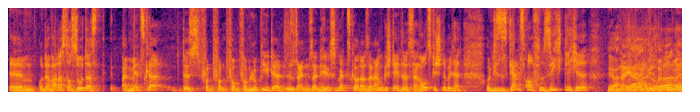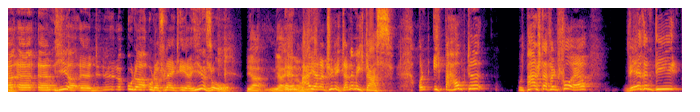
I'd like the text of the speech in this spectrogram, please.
Ähm, und da war das doch so, dass beim Metzger das von, von, vom, vom Lucky, der sein, sein Hilfsmetzger oder sein Angestellter das da rausgeschnippelt hat und dieses ganz offensichtliche, Ja, naja, ja, also äh, äh, äh, hier oder, oder vielleicht eher hier so. Ja, ja, Äh, genau. ah ja, natürlich, dann nehme ich das. Und ich behaupte, ein paar Staffeln vorher wären die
